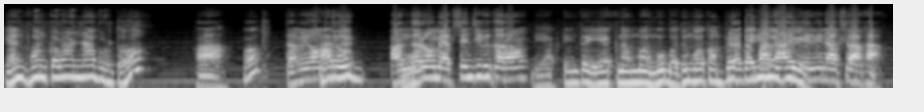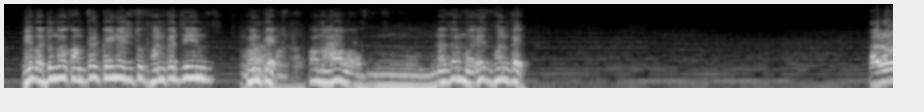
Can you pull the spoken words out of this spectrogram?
એને ફોન કરવાનું ના ભૂલતો હો. તમે આમ જો અંદર ઓમ એક્સચેન્જ બી કરો. એક્ટિંગ તો એક નંબર હું બધું મો કમ્પ્લીટ કરી નાખ્યું નાખશો આખા. મેં બધું મેં કમ્પ્લીટ કરી નાખ્યું. તું ફોન કરતી ફોન કર. મારા નજર મરે જ ફોન કર. હેલો?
